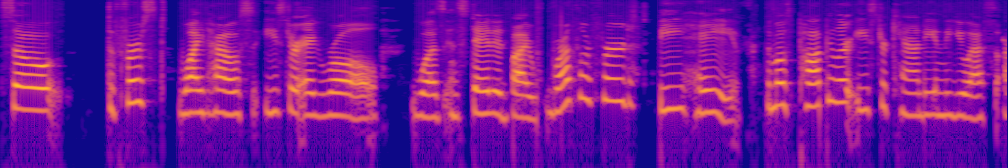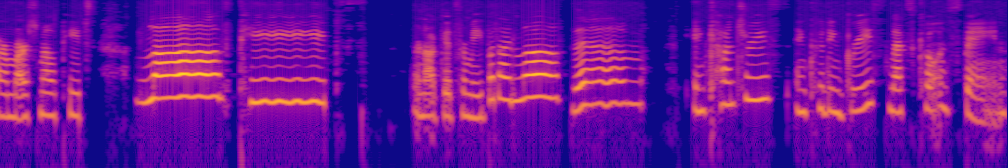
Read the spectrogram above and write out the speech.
So the first White House Easter egg roll was instated by Rutherford B. Hayes. The most popular Easter candy in the US are marshmallow peeps. Love peeps. They're not good for me, but I love them. In countries including Greece, Mexico, and Spain,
